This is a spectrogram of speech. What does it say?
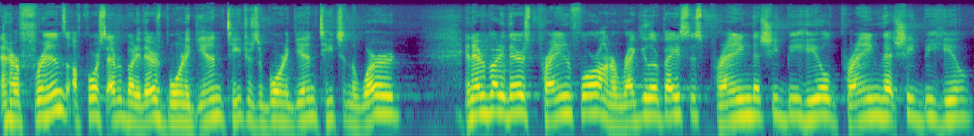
and her friends, of course, everybody there is born again. Teachers are born again, teaching the word. And everybody there is praying for her on a regular basis, praying that she'd be healed, praying that she'd be healed.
